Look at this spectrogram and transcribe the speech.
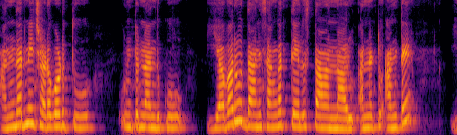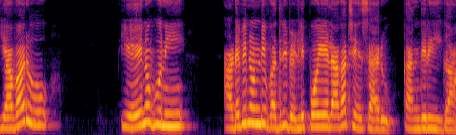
అందరినీ చెడగొడుతూ ఉంటున్నందుకు ఎవరు దాని సంగతి తేలుస్తామన్నారు అన్నట్టు అంటే ఎవరు? ఏనుగుని అడవి నుండి వదిలి వెళ్ళిపోయేలాగా చేశారు కందిరీగ.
